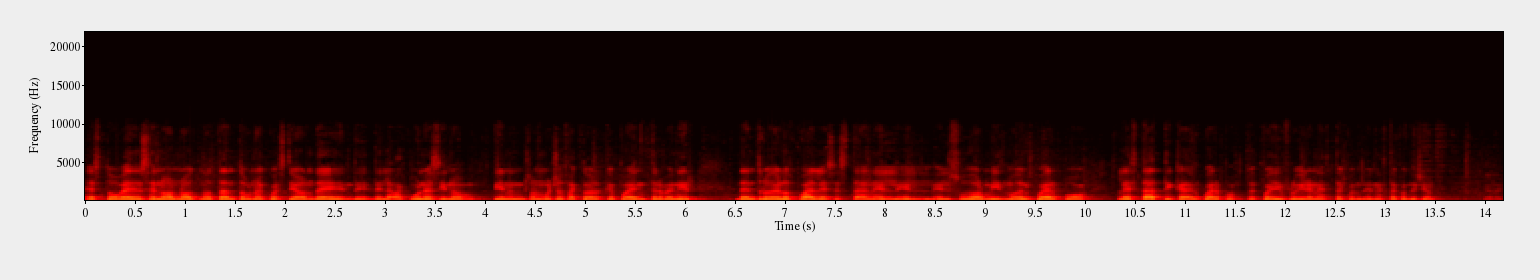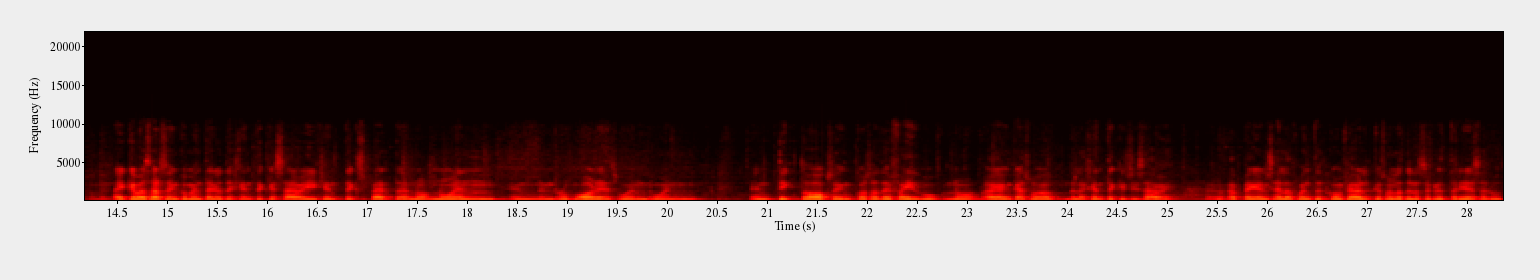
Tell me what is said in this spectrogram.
Esto obedece no, no, no tanto una cuestión de, de, de, la vacuna, sino tienen, son muchos factores que pueden intervenir, dentro de los cuales están el, el, el sudor mismo del cuerpo, la estática del cuerpo. Entonces puede influir en esta, en esta condición hay que basarse en comentarios de gente que sabe y gente experta, no, no en, en, en rumores o en, o en, en TikToks, en cosas de Facebook. No, hagan caso de la gente que sí sabe. Apéguense a las fuentes confiables que son las de la Secretaría de Salud.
